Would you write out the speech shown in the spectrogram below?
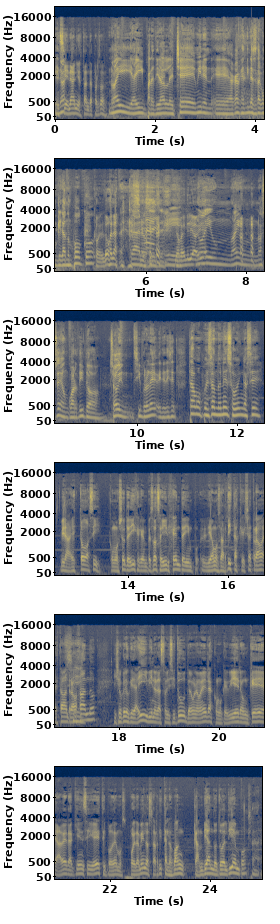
En no- 100 años tantas personas. No hay ahí para tirarle, che, miren, eh, acá Argentina se está complicando un poco. Con el dólar. Claro, Sí, sí, Nos vendría no bien. hay un, no hay un, no sé, un cuartito, yo sin problema, y te dicen, estábamos pensando en eso, véngase. Mira, es todo así. Como yo te dije que empezó a seguir gente, digamos, artistas que ya traba- estaban trabajando, y yo creo que de ahí vino la solicitud, de alguna manera, es como que vieron que, a ver, a quién sigue este y podemos. Porque también los artistas los van cambiando todo el tiempo, Claro,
